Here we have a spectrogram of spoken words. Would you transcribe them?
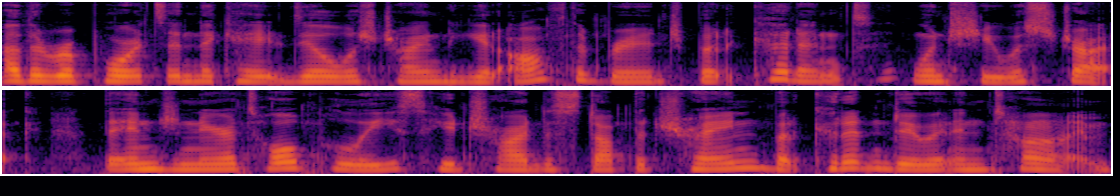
Other reports indicate Dill was trying to get off the bridge but couldn't when she was struck. The engineer told police he tried to stop the train but couldn't do it in time.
